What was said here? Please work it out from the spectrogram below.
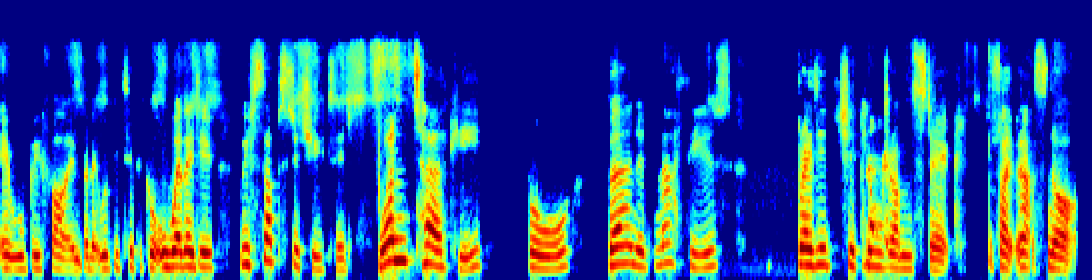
it will be fine. But it would be typical. Or where they do, we've substituted one turkey for Bernard Matthews breaded chicken drumstick. It's like that's not.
